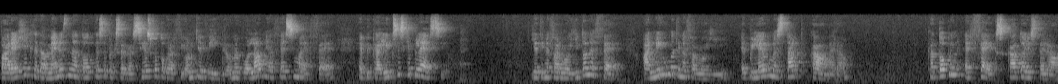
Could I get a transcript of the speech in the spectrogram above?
Παρέχει εκτεταμένες δυνατότητες επεξεργασίας φωτογραφιών και βίντεο με πολλά διαθέσιμα εφέ, επικαλύψεις και πλαίσια. Για την εφαρμογή των εφέ, ανοίγουμε την εφαρμογή, επιλέγουμε Start Camera, κατόπιν FX κάτω αριστερά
